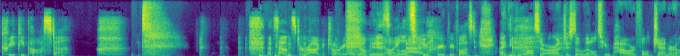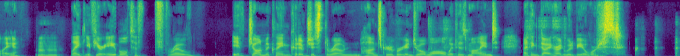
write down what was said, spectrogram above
creepy pasta. That sounds derogatory. I don't mean it it, is a like little that. too creepy pasta. I think you also are just a little too powerful generally. hmm Like if you're able to throw if John McClane could have just thrown Hans Gruber into a wall with his mind, I think Die Hard would be a worse Die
